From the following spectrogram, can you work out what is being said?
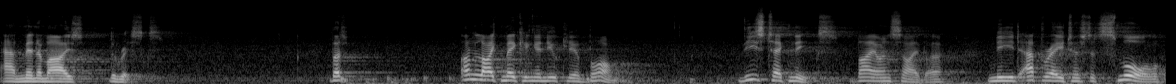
and minimize the risks. But unlike making a nuclear bomb, these techniques, bio and cyber, need apparatus that's small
